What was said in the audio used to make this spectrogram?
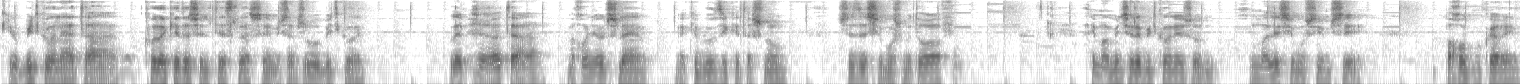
כאילו ביטקוין היה את כל הקטע של טסלה שהם השתמשו בביטקוין לבחירת המכוניות שלהם וקיבלו את זה כתשלום, שזה שימוש מטורף. אני מאמין שלביטקוין יש עוד מלא שימושים שפחות מוכרים.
